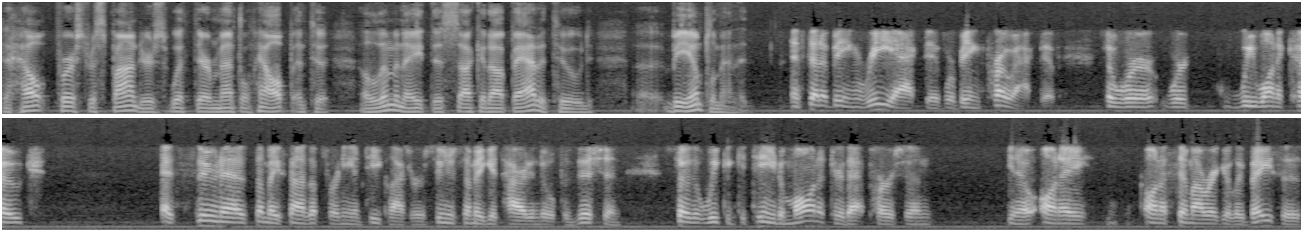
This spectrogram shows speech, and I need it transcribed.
to help first responders with their mental health and to eliminate this suck it up attitude uh, be implemented? Instead of being reactive, we're being proactive. So we're we're we want to coach as soon as somebody signs up for an EMT class or as soon as somebody gets hired into a position so that we can continue to monitor that person, you know, on a on a semi regular basis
